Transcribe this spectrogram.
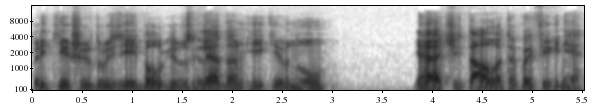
притихших друзей долгим взглядом и кивнул. «Я читал о такой фигне.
